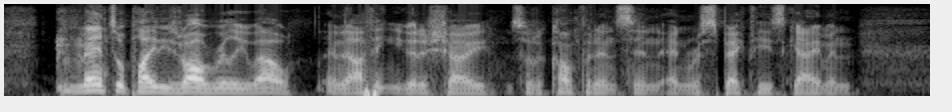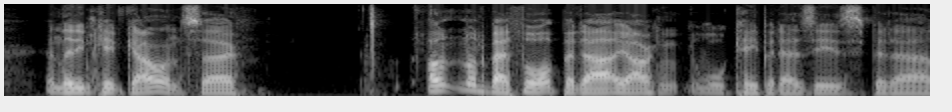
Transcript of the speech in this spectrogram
Mansell played his role really well, and I think you've got to show sort of confidence and, and respect his game and and let him keep going. So, oh, not a bad thought, but uh, yeah, I reckon we'll keep it as is. But uh,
